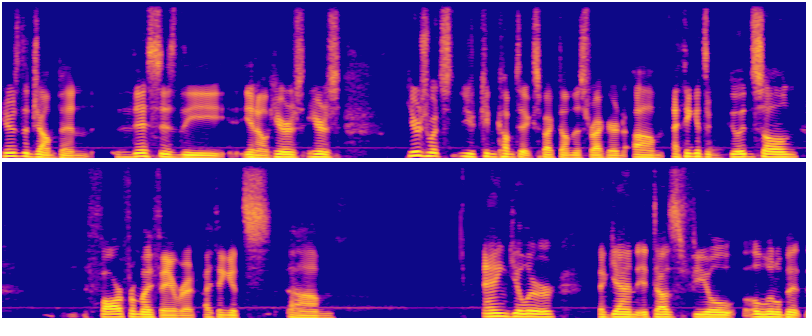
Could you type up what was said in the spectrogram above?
here's the jump in. This is the you know here's here's here's what you can come to expect on this record. Um, I think it's a good song. Far from my favorite. I think it's um, angular. Again, it does feel a little bit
